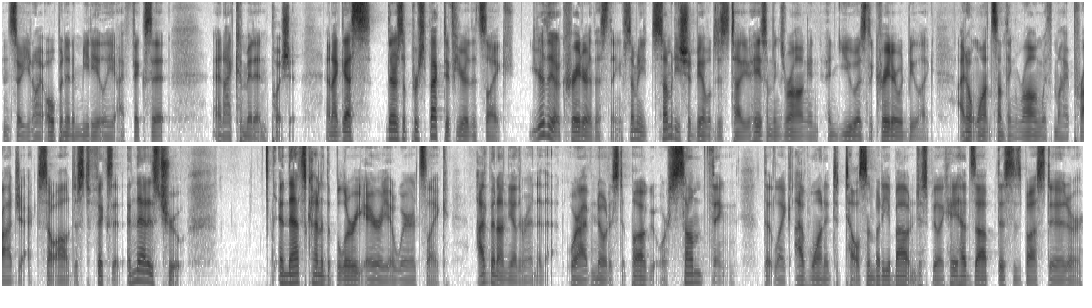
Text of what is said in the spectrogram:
And so you know, I open it immediately, I fix it, and I commit it and push it. And I guess there's a perspective here that's like you're the creator of this thing. If somebody somebody should be able to just tell you, hey, something's wrong, and and you as the creator would be like, I don't want something wrong with my project, so I'll just fix it. And that is true. And that's kind of the blurry area where it's like I've been on the other end of that, where I've noticed a bug or something that like I've wanted to tell somebody about and just be like, hey, heads up, this is busted, or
